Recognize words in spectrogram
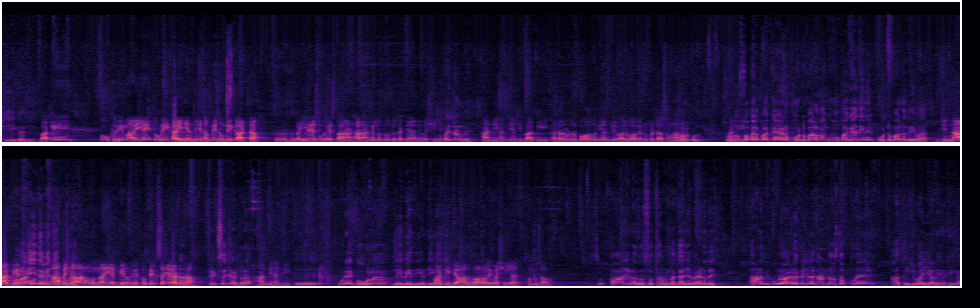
ਠੀਕ ਆ ਜੀ। ਬਾਕੀ ਭੁੱਖ ਦੀ ਮਾਰੀ ਆਈ ਤੂੜੀ ਖਾਈ ਜਾਂਦੀ ਸੰਭੀ ਸੁੰਭੀ ਘੱਟ ਆ। ਪਹਿਲੇ ਸੂਏ 17 18 ਕਿਲੋ ਦੁੱਧ ਕੱਢਿਆ ਇਹਨੇ ਵਸ਼ੀ ਨੇ ਪਹਿਲਣ ਨੇ ਹਾਂਜੀ ਹਾਂਜੀ ਹਾਂਜੀ ਬਾਕੀ ਆਰਡਰ ਆਰਡਰ ਬਹੁਤ ਵਧੀਆ ਲੇਵਾ ਲੂਆ ਵੇਖੋ ਕਿੱਡਾ ਸੋਹਣਾ ਵਾ। ਬਿਲਕੁਲ। ਸੋ ਦੋਸਤੋ ਬਿਲਕੁਲ ਕਹਿਣ ਫੁੱਟਬਾਲ ਵਾਂਗੂ ਆਪਾਂ ਕਹਿ ਦਈਏ ਫੁੱਟਬਾਲ ਲੇਵਾ ਜਿੰਨਾ ਅੱਗੇ ਗੁਲਾਈ ਨੂੰ ਦੇ ਵਿੱਚ ਜਿੰਨਾ ਪਛਾਣ ਨੂੰ ਉਨਾ ਹੀ ਅੱਗੇ ਨੂੰ ਵੇਖੋ ਫਿਕਸ ਜਿਹਾ ਆਰਡਰ ਆ। ਫਿਕਸ ਜੈਡਰ ਆ। ਹਾਂਜੀ ਹਾਂਜੀ। ਤੇ ਪੂਰੇ ਗੋਲ ਲੇਵੇ ਦੀ ਆ ਠੀਕ ਆ ਬਾਕੀ ਯਾਦ ਬਾਦ ਵਾਲੀ ਵਸ਼ੀ ਆ ਸੰਧੂ ਸਾਹਿਬ। ਸੋ ਆ ਜਿਹੜਾ ਦੋਸਤੋ ਥਣ ਲੱਗਾ ਜੇ ਬੈਠ ਦੇ ਥਣ ਵੀ ਪੂਰਾ ਅਗਲੇ ਪਿਛਲੇ ਥਣ ਦੋਸਤੋ ਪੂਰੇ ਹੱਥੀ ਚਵਾਈ ਵਾਲੇ ਆ ਠੀਕ ਆ?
